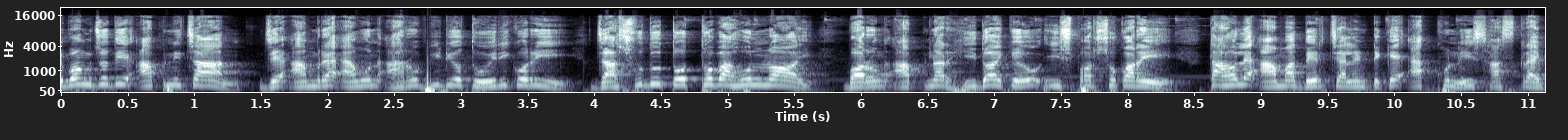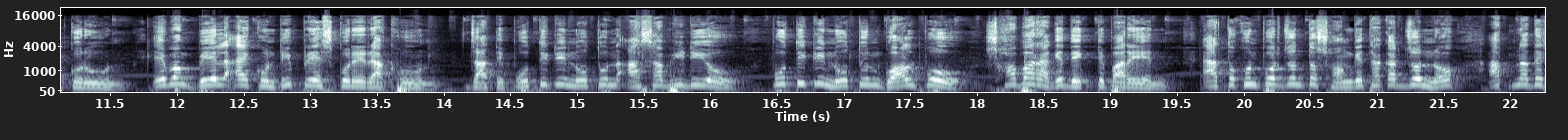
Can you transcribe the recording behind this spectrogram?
এবং যদি আপনি চান যে আমরা এমন আরও ভিডিও তৈরি করি যা শুধু তথ্যবাহুল নয়, বরং আপনার হৃদয়কেও স্পর্শ করে, তাহলে আমাদের চ্যানেলটিকে এক্ষুনি সাবস্ক্রাইব করুন এবং বেল আইকনটি প্রেস করে রাখুন, যাতে প্রতিটি নতুন আসা ভিডিও, প্রতিটি নতুন গল্প সবার আগে দেখতে পারেন। এতক্ষণ পর্যন্ত সঙ্গে থাকার জন্য আপনাদের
